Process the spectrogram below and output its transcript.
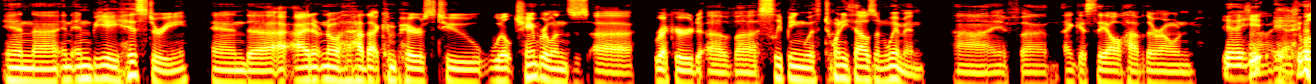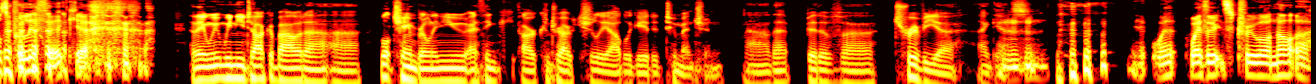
in uh, in NBA history, and uh, I, I don't know how that compares to Wilt Chamberlain's uh, record of uh, sleeping with twenty thousand women. Uh, if uh, I guess they all have their own Yeah, he Uh, yeah. he was prolific. Yeah, I think when, when you talk about uh, uh, Wilt Chamberlain, you I think are contractually obligated to mention uh, that bit of uh, trivia, I guess. Mhm. Yeah, whether it's true or not, uh,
